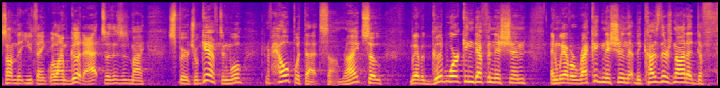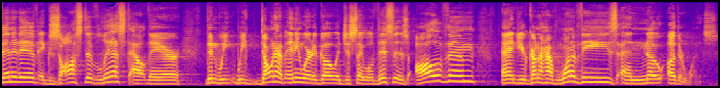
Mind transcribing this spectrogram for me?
something that you think, well, I'm good at, so this is my spiritual gift, and we'll kind of help with that some, right? So we have a good working definition, and we have a recognition that because there's not a definitive, exhaustive list out there, then we, we don't have anywhere to go and just say, well, this is all of them, and you're going to have one of these and no other ones,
